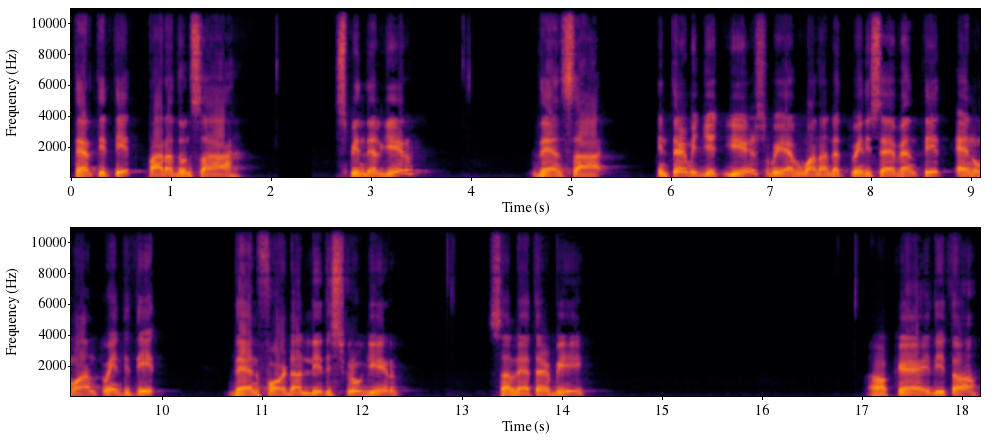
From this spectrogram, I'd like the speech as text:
30 teeth para dun sa spindle gear. Then sa intermediate gears, we have 127 teeth and 120 teeth. Then for the lead screw gear, sa letter B, okay, dito,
